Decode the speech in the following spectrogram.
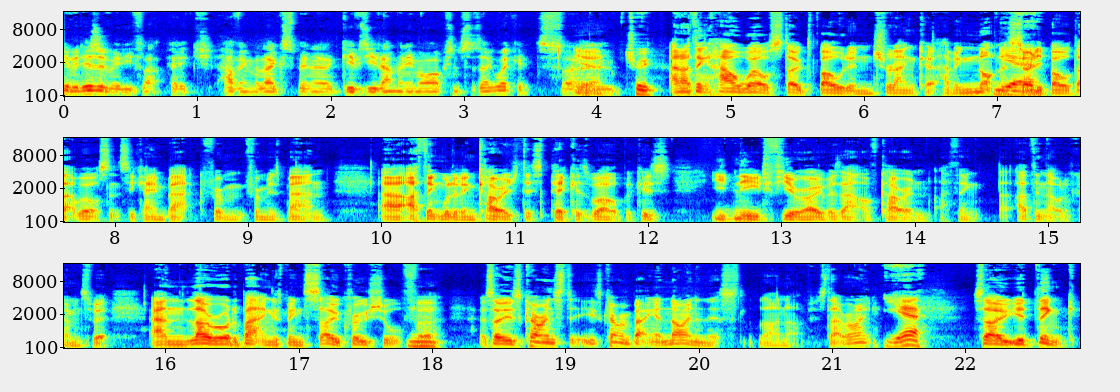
if it is a really flat pitch, having the leg spinner gives you that many more options to take wickets. So Yeah. True. And I think how well Stokes bowled in Sri Lanka, having not necessarily bowled that well since he came back from, from his ban, uh, I think would have encouraged this pick as well because you'd need fewer overs out of Curran. I think I think that would have come into it. And lower order batting has been so crucial for. So is Curran he's is Curran batting at nine in this lineup? Is that right? Yeah. So you'd think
